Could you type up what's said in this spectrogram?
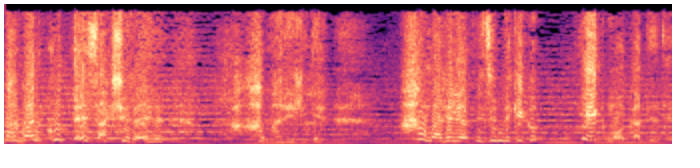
भगवान खुद तेरे साक्षी रहे हैं। हमारे लिए हमारे लिए अपनी ज़िंदगी को एक मौका दे दे।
